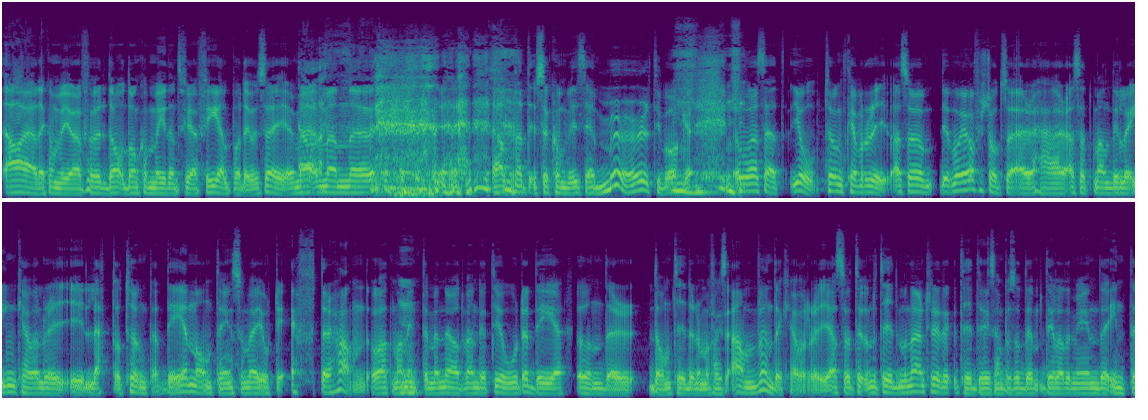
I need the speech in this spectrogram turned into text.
Ja, ja, det kommer vi göra. För de, de kommer identifiera fel på det vi säger. Men, ja. men eh, alternativt så kommer vi säga mör tillbaka. Oavsett, jo, tungt kavalleri. Alltså, det, vad jag har förstått så är det här alltså att man delar in kavalleri i lätt och tungt. Att det är någonting som vi har gjort i efterhand. Och att man mm. inte med nödvändighet gjorde det under de tider när man faktiskt använde kavalleri. Alltså under tid, modern tid till exempel så delade man in det inte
